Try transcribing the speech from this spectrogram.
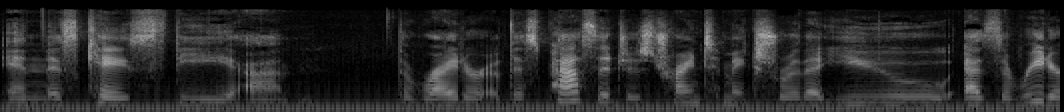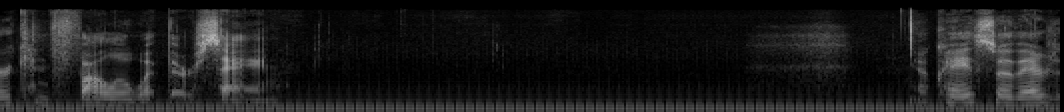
in this case, the um, the writer of this passage is trying to make sure that you, as the reader, can follow what they're saying. Okay, so there's,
